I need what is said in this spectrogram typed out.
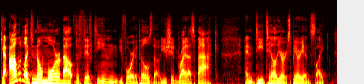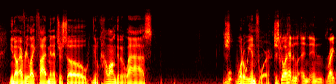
Okay, I would like to know more about the 15 Euphoria pills, though. You should write us back and detail your experience. Like, you know, every like five minutes or so. You know, how long did it last? What are we in for? Just go ahead and, and, and write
